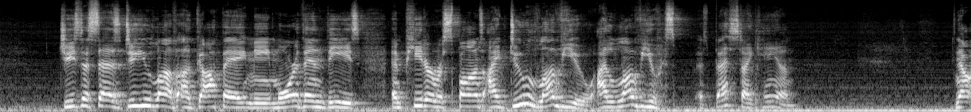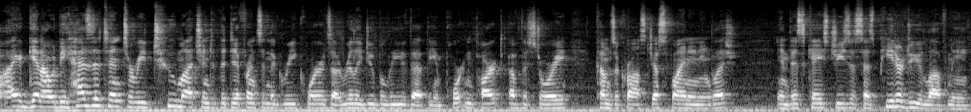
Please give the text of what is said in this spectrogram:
Jesus says, Do you love agape me more than these? And Peter responds, I do love you. I love you as, as best I can. Now, again, I would be hesitant to read too much into the difference in the Greek words. I really do believe that the important part of the story comes across just fine in English. In this case, Jesus says, Peter, do you love me?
